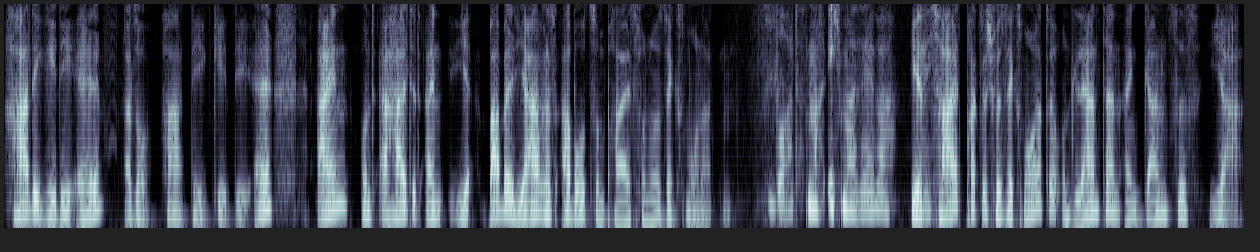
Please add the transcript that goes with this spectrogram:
HDGDL, also HDGDL, ein und erhaltet ein Bubble-Jahresabo zum Preis von nur sechs Monaten. Boah, das mache ich mal selber. Ihr Gleich. zahlt praktisch für sechs Monate und lernt dann ein ganzes Jahr.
